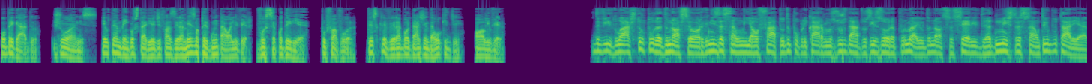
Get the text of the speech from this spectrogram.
Obrigado, Joanes. Eu também gostaria de fazer a mesma pergunta a Oliver. Você poderia, por favor, descrever a abordagem da UKD, Oliver? Devido à estrutura de nossa organização e ao fato de publicarmos os dados ISORA por meio de nossa série de administração tributária,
